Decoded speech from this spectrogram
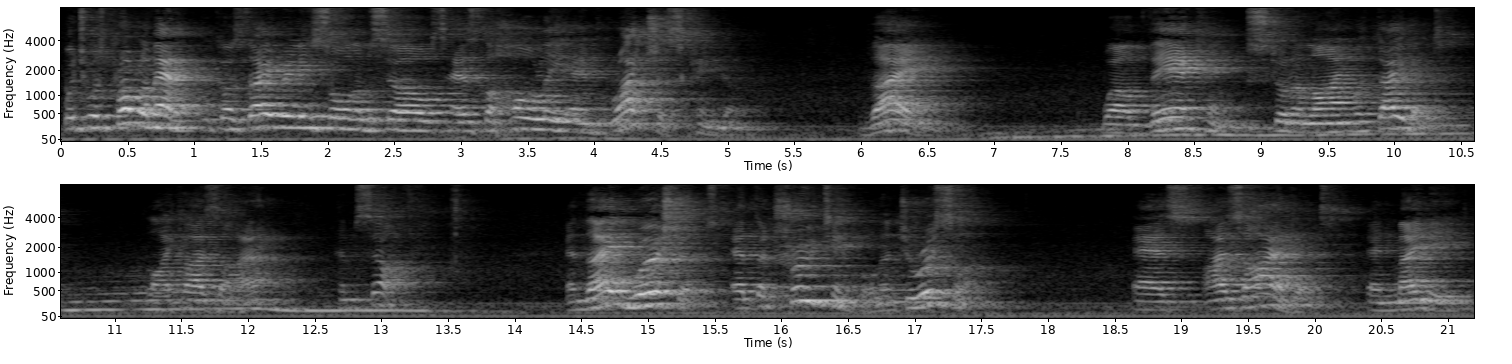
Which was problematic because they really saw themselves as the holy and righteous kingdom. They, well, their king stood in line with David, like Isaiah himself. And they worshipped at the true temple in Jerusalem, as Isaiah did, and maybe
